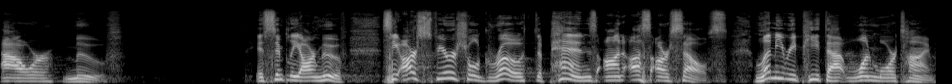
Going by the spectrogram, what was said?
our move. It's simply our move. See, our spiritual growth depends on us ourselves. Let me repeat that one more time.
